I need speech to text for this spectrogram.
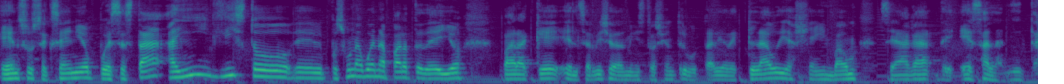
en su sexenio, pues está ahí listo, eh, pues una buena parte de ello para que el Servicio de Administración Tributaria de Claudia Sheinbaum se haga de esa lanita.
